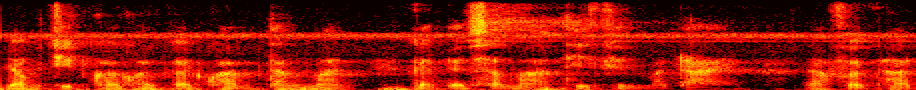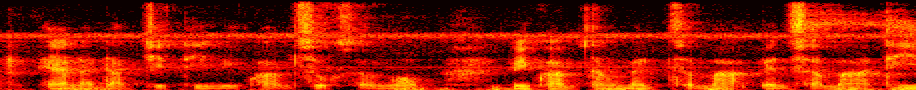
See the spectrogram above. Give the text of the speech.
เดี๋ยวจิตค่อยๆ เกิดความตั้งมั่น เกิดเป็นสมาธิขึ้นมาได้นะฝึกหัดแค่ระดับจิตที่มีความสุขสงบ มีความตั้งมั่นสมาเป็นสมาธิ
